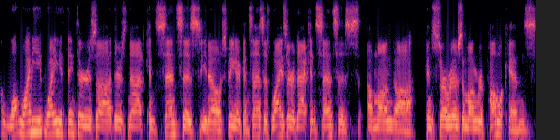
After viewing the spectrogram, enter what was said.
why do you why do you think there's uh, there's not consensus? You know, speaking of consensus, why is there not consensus among uh, conservatives, among Republicans,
